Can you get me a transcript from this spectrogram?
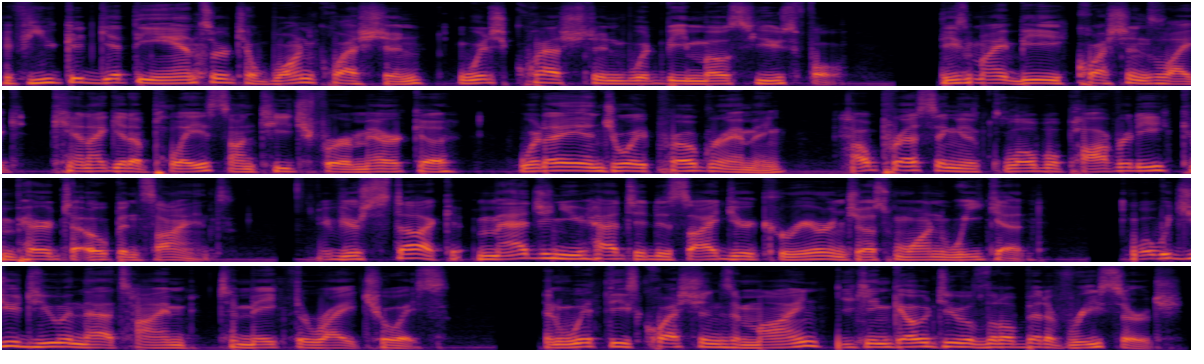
If you could get the answer to one question, which question would be most useful? These might be questions like Can I get a place on Teach for America? Would I enjoy programming? How pressing is global poverty compared to open science? If you're stuck, imagine you had to decide your career in just one weekend. What would you do in that time to make the right choice? And with these questions in mind, you can go do a little bit of research.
